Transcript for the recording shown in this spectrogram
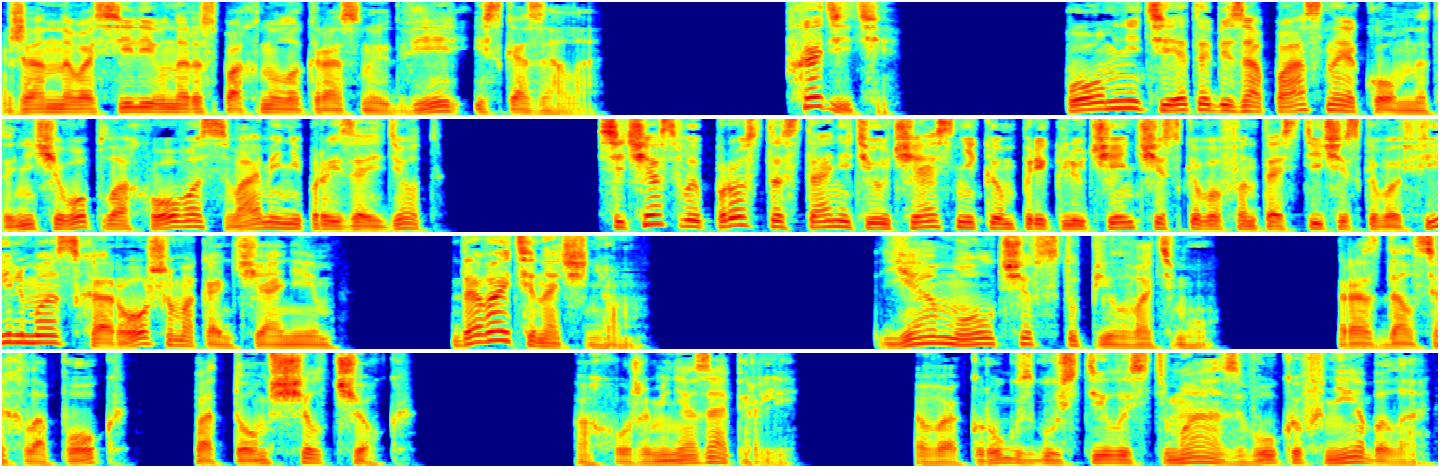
Жанна Васильевна распахнула красную дверь и сказала, «Входите. Помните, это безопасная комната, ничего плохого с вами не произойдет. Сейчас вы просто станете участником приключенческого фантастического фильма с хорошим окончанием. Давайте начнем. Я молча вступил во тьму. Раздался хлопок, потом щелчок. Похоже, меня заперли. Вокруг сгустилась тьма, звуков не было,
